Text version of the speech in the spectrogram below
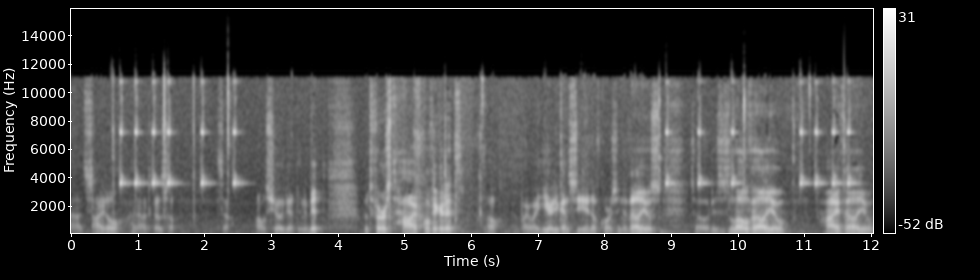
Now it's idle and now it goes up. So I'll show that in a bit. But first how I've configured it. Oh, by the way here you can see it of course in the values. So this is low value high value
